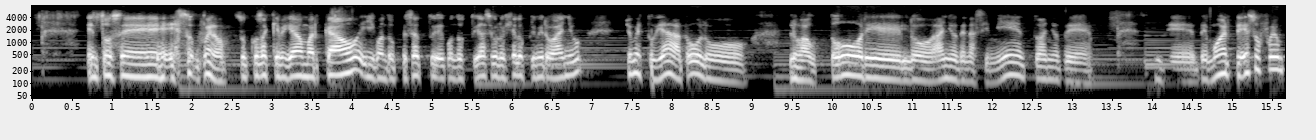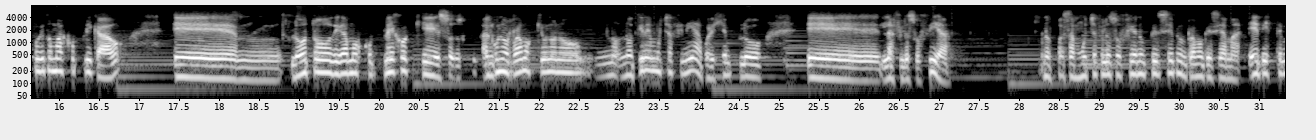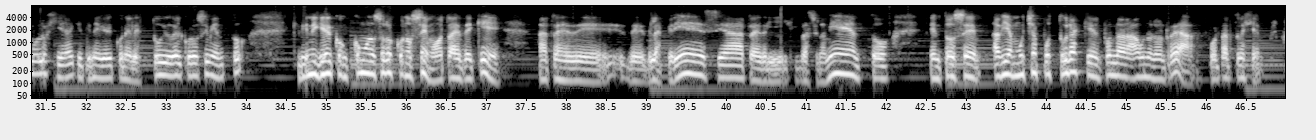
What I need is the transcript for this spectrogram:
Entonces, eso, bueno, son cosas que me quedaban marcadas y cuando empecé a estudiar, cuando estudiaba psicología los primeros años, yo me estudiaba todos los, autores, los años de nacimiento, años de, de, muerte. Eso fue un poquito más complicado. Eh, lo otro, digamos, complejo es que son algunos ramos que uno no, no, no, tiene mucha afinidad. Por ejemplo, eh, la filosofía. Nos pasa mucha filosofía en un principio, un ramo que se llama epistemología, que tiene que ver con el estudio del conocimiento, que tiene que ver con cómo nosotros conocemos, a través de qué, a través de, la experiencia, a través del racionamiento. Entonces, había muchas posturas que en el fondo a uno lo enredaban, por darte un ejemplo.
